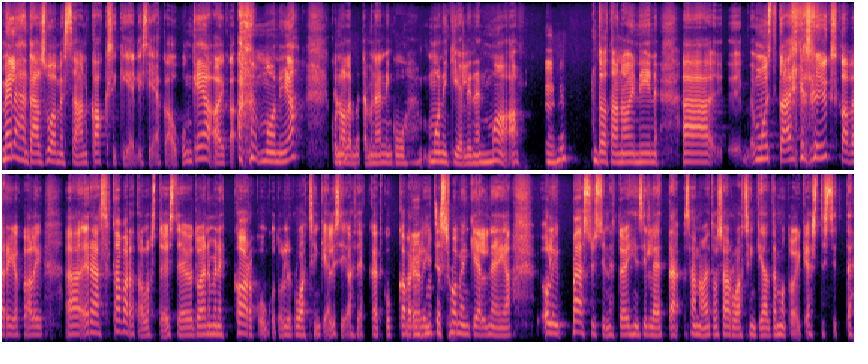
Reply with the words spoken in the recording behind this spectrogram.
Meillähän täällä Suomessa on kaksikielisiä kaupunkeja, aika monia, kun Kyllä. olemme tämmöinen niin kuin monikielinen maa. Mm-hmm. Tota noin, niin, ää, muistetaan ehkä se yksi kaveri, joka oli ää, eräässä tavaratalossa töissä ja joutui aina mennä karkuun, kun tuli ruotsinkielisiä asiakkaita, kun kaveri oli Mhm. itse suomenkielinen ja oli päässyt sinne töihin silleen, että sanoi, että osaa ruotsin kieltä, mutta oikeasti sitten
